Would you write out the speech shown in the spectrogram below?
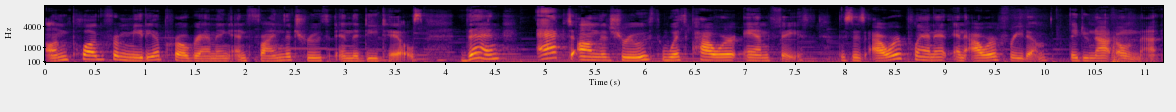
unplug from media programming, and find the truth in the details. Then act on the truth with power and faith. This is our planet and our freedom. They do not own that.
